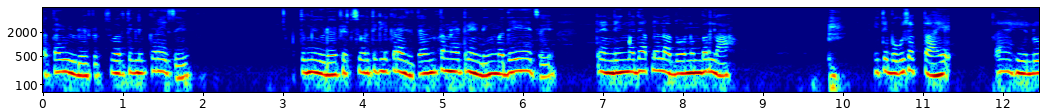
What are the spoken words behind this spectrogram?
आता व्हिडिओ इफेक्ट्सवरती क्लिक करायचं. आहे तुम्ही व्हिडिओ इफेक्ट्सवरती क्लिक करायचे. त्यानंतर ना ट्रेंडिंगमध्ये यायचं. आहे ट्रेंडिंगमध्ये आपल्याला दोन नंबरला इथे बघू शकता हे काय हेलो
